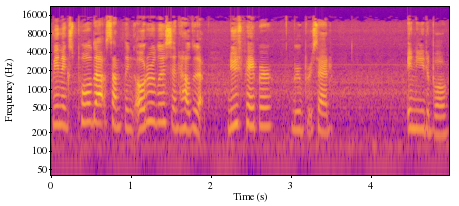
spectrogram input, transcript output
Phoenix pulled out something odorless and held it up. Newspaper, Rupert said. Ineatable.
